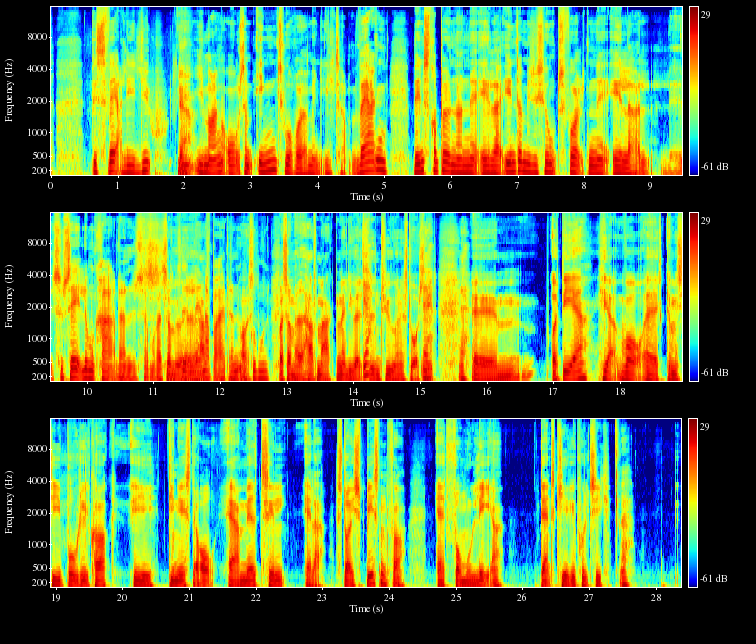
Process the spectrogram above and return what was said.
besværlige liv ja. i, i mange år, som ingen turde røre med en ildtom. Hverken venstrebønderne, eller intermissionsfolkene, eller øh, socialdemokraterne, som repræsenterede landarbejderne og kommunen. Og som havde haft magten alligevel ja. siden 20'erne stort set. Ja. Ja. Øhm, og det er her, hvor at, kan man sige, Bodil Kok i de næste år er med til eller står i spidsen for at formulere dansk kirkepolitik, ja.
